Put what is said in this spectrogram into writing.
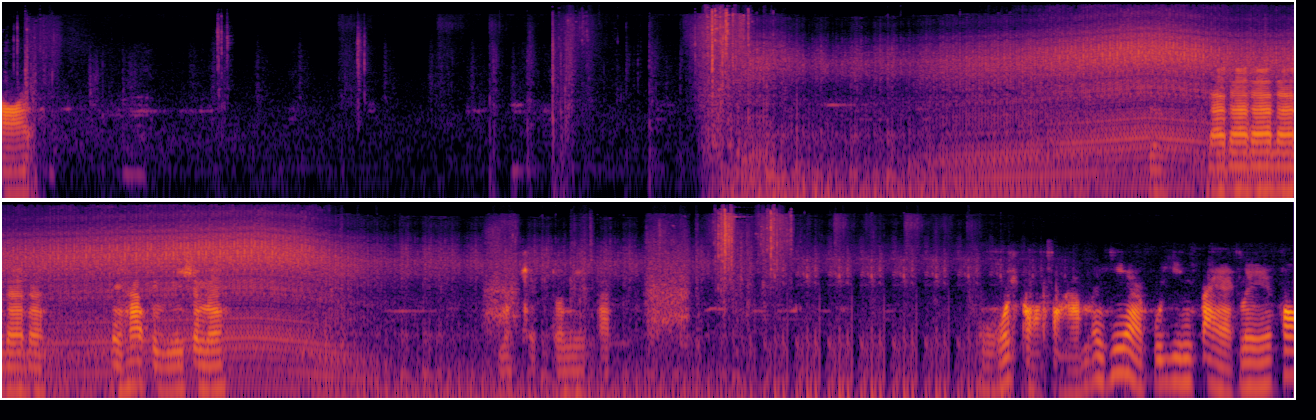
ร้อยเดี๋ยวเดี๋ยวเดี๋ยวเดี๋ยวเดี๋ยวเดี๋ยวเป็นห้าสิบวิใช่ไหมมาเก็บตัวนี้ครับโอ้ยกาะสามไอ้เหี้ยกูยิงแตกเลยพ่อ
